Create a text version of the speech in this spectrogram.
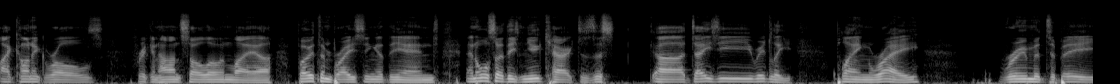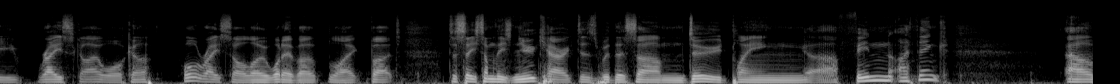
iconic roles. Freaking Han Solo and Leia, both embracing at the end, and also these new characters. This uh, Daisy Ridley playing Rey, rumored to be Rey Skywalker or Rey Solo, whatever. Like, but to see some of these new characters with this um, dude playing uh, Finn, I think uh,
